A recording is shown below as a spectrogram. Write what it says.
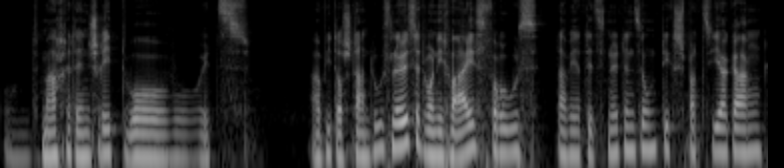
und mache den Schritt, wo, wo jetzt auch Widerstand auslösen, wo ich weiß voraus, da wird jetzt nicht ein Sonntagsspaziergang,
